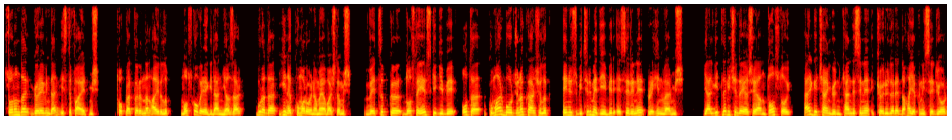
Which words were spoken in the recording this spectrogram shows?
sonunda görevinden istifa etmiş. Topraklarından ayrılıp Moskova'ya giden yazar burada yine kumar oynamaya başlamış ve tıpkı Dostoyevski gibi o da kumar borcuna karşılık henüz bitirmediği bir eserini rehin vermiş. Gelgitler içinde yaşayan Tolstoy her geçen gün kendisini köylülere daha yakın hissediyor,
